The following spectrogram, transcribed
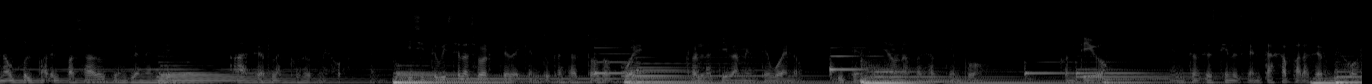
No culpar el pasado, simplemente hacer las cosas mejor. Y si tuviste la suerte de que en tu casa todo fue relativamente bueno y te enseñaron a pasar tiempo contigo, entonces tienes ventaja para ser mejor.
